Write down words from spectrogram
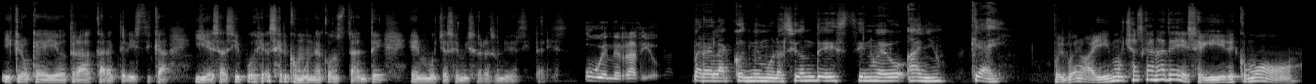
Y creo que hay otra característica y esa sí podría ser como una constante en muchas emisoras universitarias. UN Radio. Para la conmemoración de este nuevo año, ¿qué hay? Pues bueno, hay muchas ganas de seguir como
